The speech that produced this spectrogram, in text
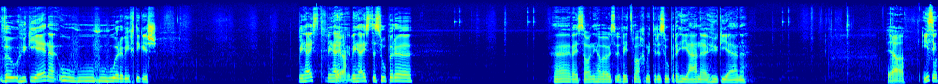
Weil Hygiene uh, uh, uh, hure wichtig ist. Wie heisst, wie, hei- Ja. wie heisst der saubere... Äh, ich weiss auch nicht, ich wollte einen Witz machen mit einer sauberen Hygiene. Hygiene. Ja, easy.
